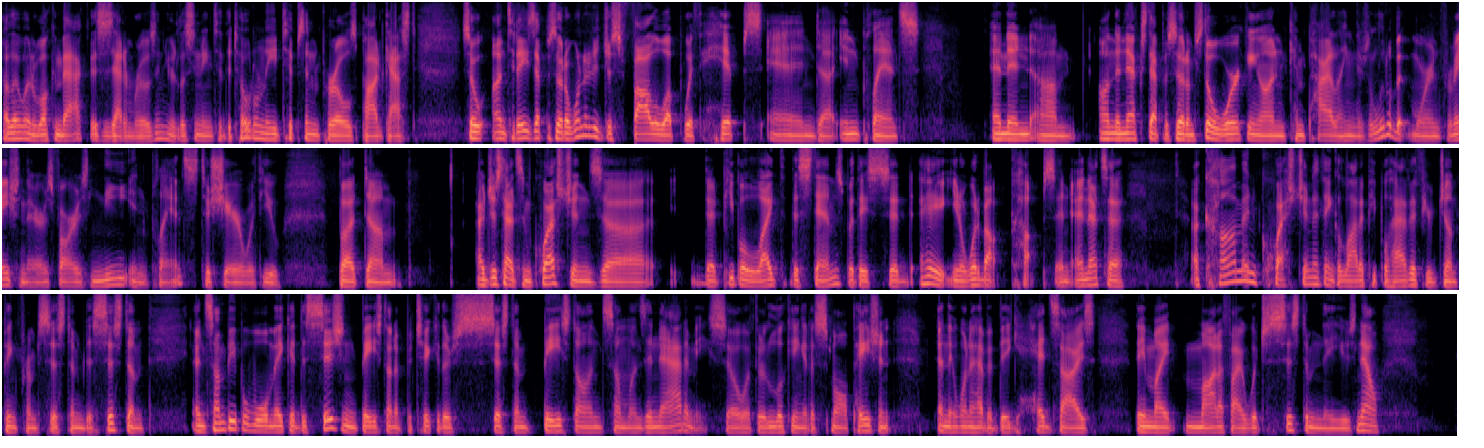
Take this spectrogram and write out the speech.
Hello and welcome back. This is Adam Rosen. You're listening to the Total Knee Tips and Pearls podcast. So, on today's episode, I wanted to just follow up with hips and uh, implants. And then um, on the next episode, I'm still working on compiling. There's a little bit more information there as far as knee implants to share with you. But um, I just had some questions uh, that people liked the stems, but they said, hey, you know, what about cups? And, and that's a a common question I think a lot of people have if you're jumping from system to system. And some people will make a decision based on a particular system based on someone's anatomy. So if they're looking at a small patient and they want to have a big head size, they might modify which system they use. Now,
